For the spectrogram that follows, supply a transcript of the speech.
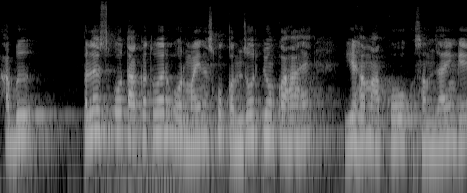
अब प्लस को ताकतवर और माइनस को कमज़ोर क्यों कहा है, ये हम आपको समझाएँगे।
